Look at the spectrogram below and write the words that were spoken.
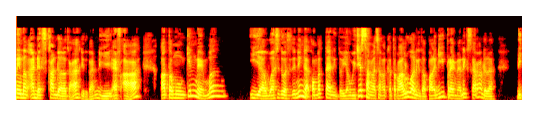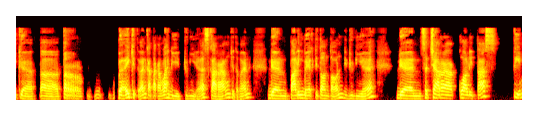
memang ada skandal kah gitu kan di FA atau mungkin memang iya wasit-wasit ini nggak kompeten gitu. Yang which is sangat-sangat keterlaluan gitu. Apalagi Premier League sekarang adalah liga uh, terbaik gitu kan katakanlah di dunia sekarang gitu kan. Dan paling banyak ditonton di dunia dan secara kualitas tim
